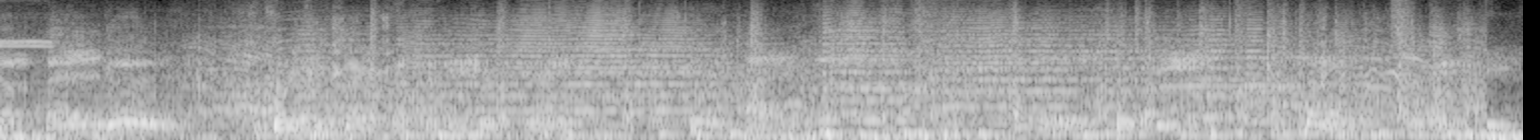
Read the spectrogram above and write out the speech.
up and good. 46 seconds left in the third period. Score is tied. Hubble 14. Sullivan 14.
